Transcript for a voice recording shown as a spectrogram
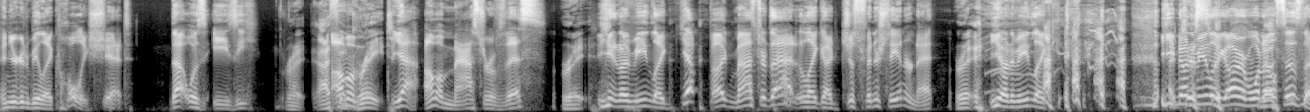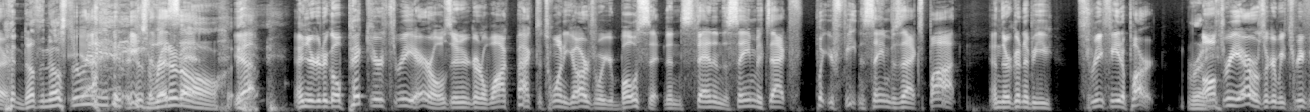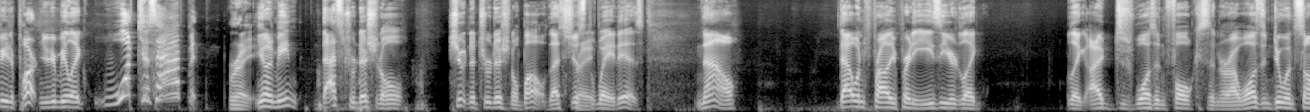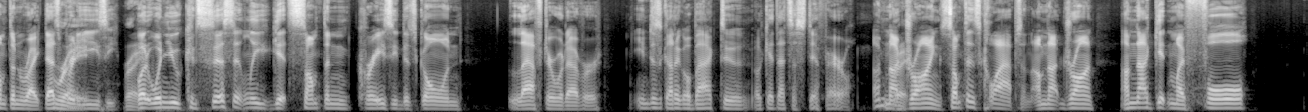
and you're going to be like holy shit that was easy Right. I feel I'm a, great. yeah i'm a master of this Right. you know what i mean like yep i mastered that like i just finished the internet Right. you know what I mean? Like, you know what I mean? Like, all right, what else is there? Nothing else to read. I just read it all. Yeah. And you're going to go pick your three arrows and you're going to walk back to 20 yards where you're both sitting and stand in the same exact, put your feet in the same exact spot. And they're going to be three feet apart. Right. All three arrows are going to be three feet apart. And you're going to be like, what just happened? Right. You know what I mean? That's traditional, shooting a traditional bow. That's just the way it is. Now, that one's probably pretty easy. You're like, like I just wasn't focusing or I wasn't doing something right. That's pretty easy. right. But when you consistently get something crazy that's going left or whatever, you just got to go back to okay, that's a stiff arrow. I'm not Right. drawing. Something's collapsing. I'm not drawing. I'm not getting my full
